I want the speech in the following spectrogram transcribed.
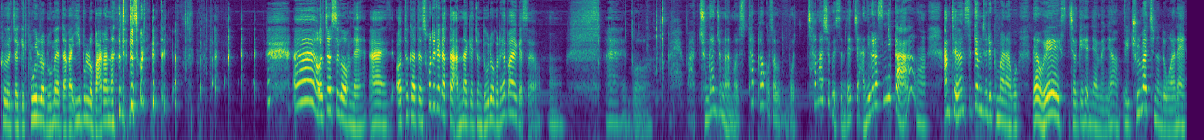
그 저기 보일러 룸에다가 이불로 말아놨는데도 소리가 들려. 아, 어쩔 수가 없네. 아, 어떡하든 소리를 갖다 안 나게 좀 노력을 해봐야겠어요. 어. 아, 뭐. 아, 중간중간 뭐 스탑하고서 뭐 차 마시고 있으면 됐지. 아니 그렇습니까? 어. 암튼 쓸데없는 소리 그만하고 내가 왜 저기 했냐면요. 이 줄 맞추는 동안에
